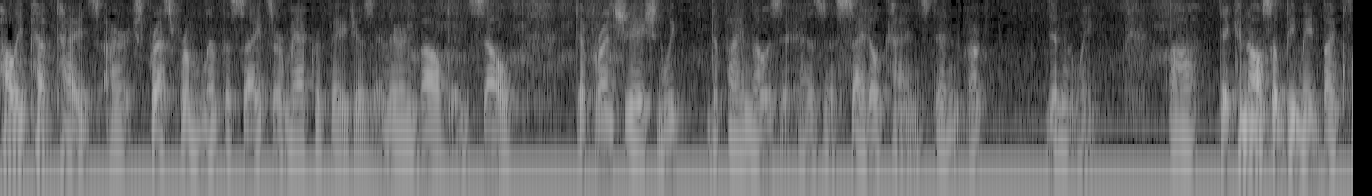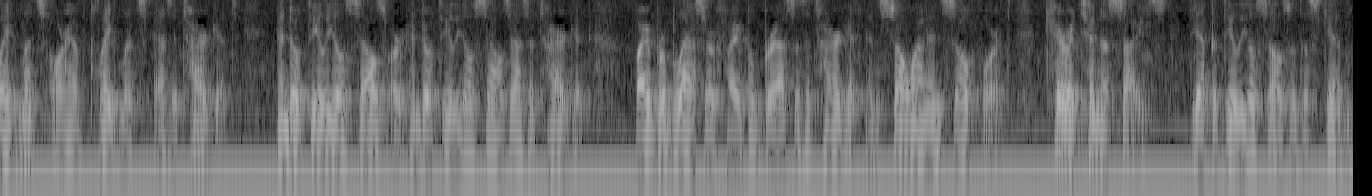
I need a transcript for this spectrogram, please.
polypeptides are expressed from lymphocytes or macrophages and they're involved in cell differentiation, we define those as uh, cytokines, didn't, didn't we? Uh, they can also be made by platelets or have platelets as a target, endothelial cells or endothelial cells as a target, fibroblasts or fibroblasts as a target, and so on and so forth. Keratinocytes, the epithelial cells of the skin,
